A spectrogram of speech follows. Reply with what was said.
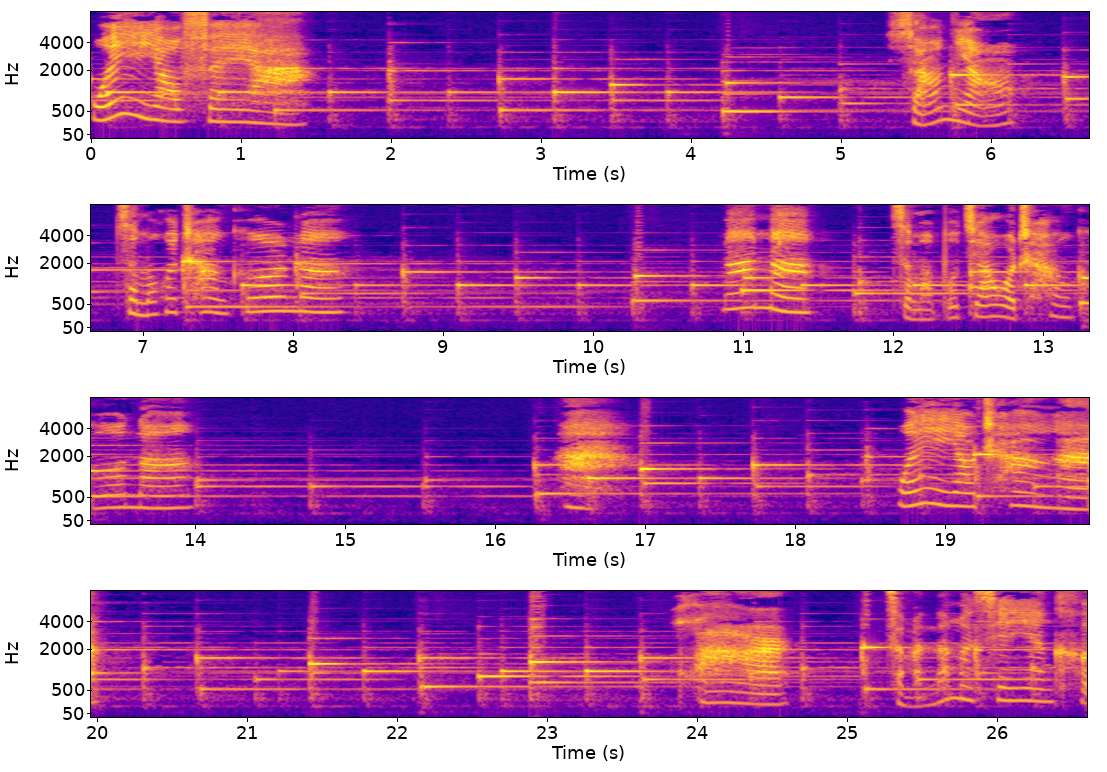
我也要飞呀！小鸟怎么会唱歌呢？妈妈。怎么不教我唱歌呢？唉，我也要唱啊！花儿怎么那么鲜艳可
